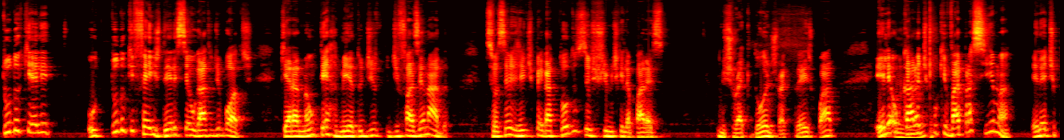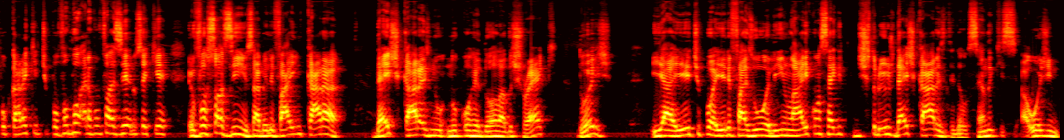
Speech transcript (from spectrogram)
tudo que ele. O, tudo que fez dele ser o gato de botas, que era não ter medo de, de fazer nada. Se você a gente pegar todos os filmes que ele aparece no Shrek 2, Shrek 3, 4, ele é o uhum. cara, tipo, que vai para cima. Ele é tipo o cara que, tipo, vambora, vamos fazer, não sei o quê. Eu vou sozinho, sabe? Ele vai e encara 10 caras no, no corredor lá do Shrek 2 e aí, tipo, aí ele faz o olhinho lá e consegue destruir os 10 caras, entendeu? Sendo que hoje,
